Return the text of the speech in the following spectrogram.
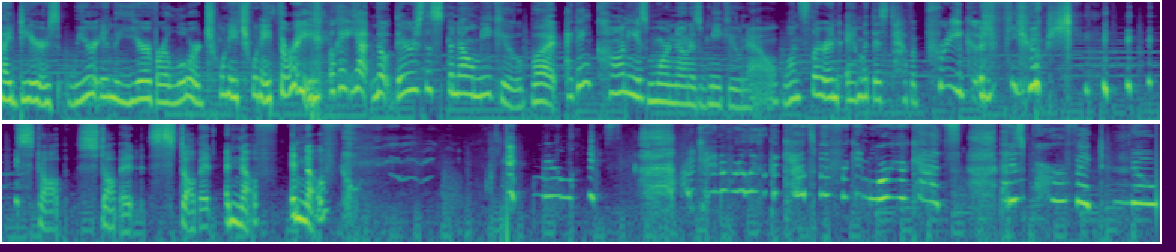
My dears, we're in the year of our Lord 2023. Okay, yeah, no, there's the Spinel Miku, but I think Connie is more known as Miku now. Onceler and Amethyst have a pretty good fusion. stop, stop it, stop it. Enough, enough. I didn't realize. I didn't realize that the cats were the freaking warrior cats. That is perfect. No,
